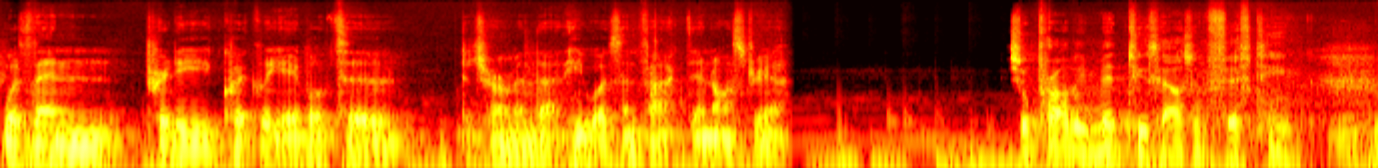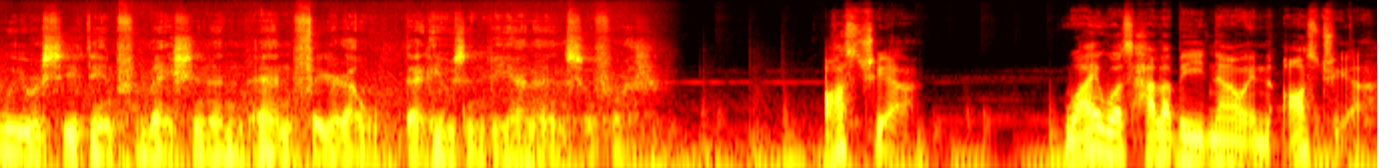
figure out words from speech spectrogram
was then pretty quickly able to determine that he was, in fact, in Austria. So probably mid 2015, we received the information and, and figured out that he was in Vienna and so forth. Austria. Why was Halabi now in Austria?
